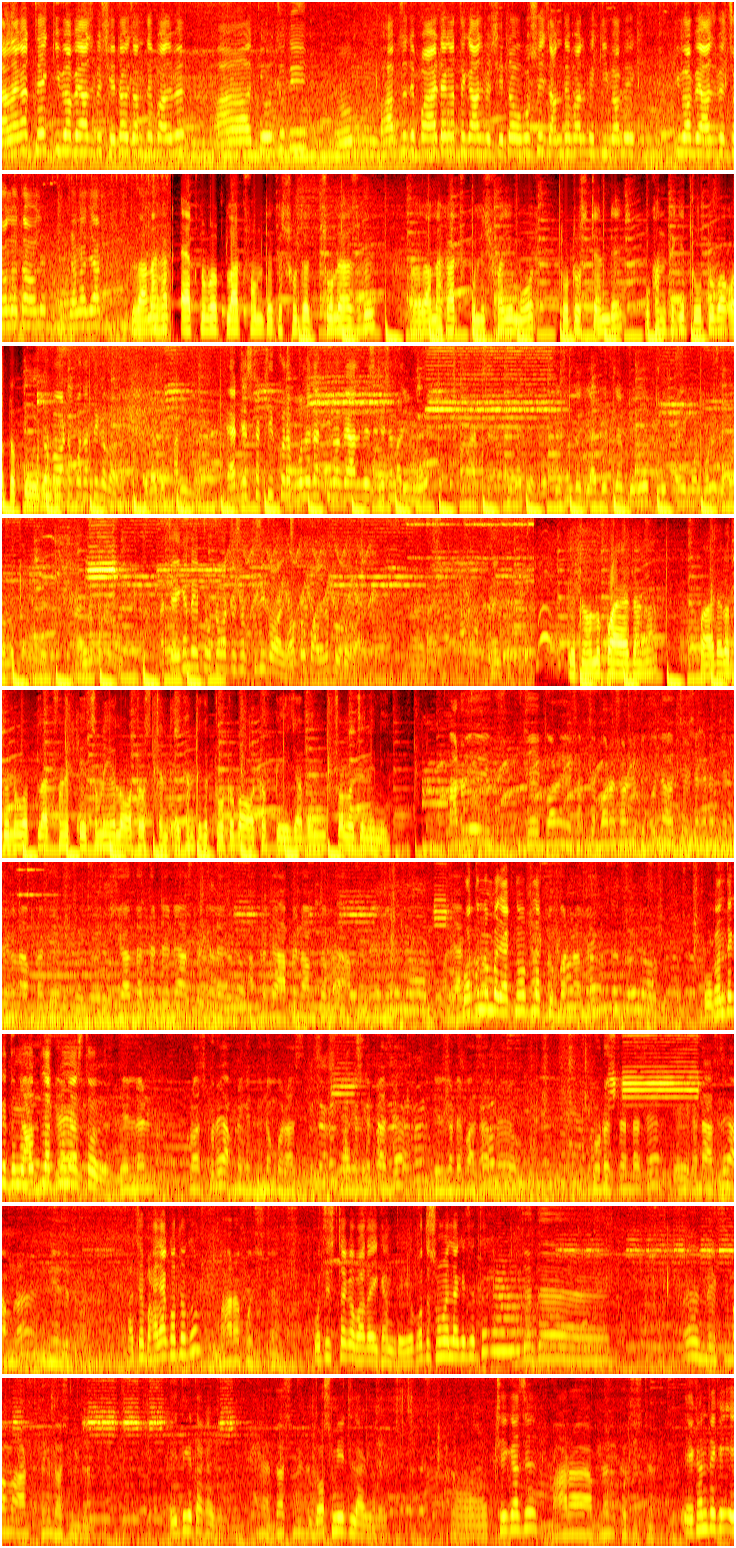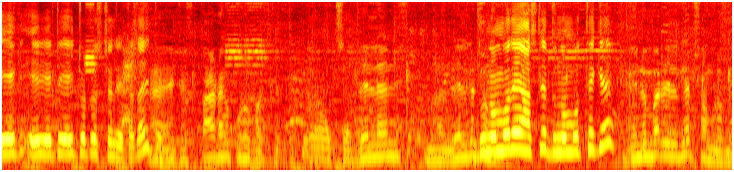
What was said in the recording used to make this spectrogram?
রানাঘাট থেকে কীভাবে আসবে সেটাও জানতে পারবে। আর কেউ যদি ভাবছ যে পাহাড়ডাঙ্গা থেকে আসবে সেটা অবশ্যই জানতে পারবে কীভাবে কীভাবে আসবে চলো তাহলে জানা যাক। রানাঘাট এক নম্বর প্ল্যাটফর্ম থেকে সোজা চলে আসবে রানাঘাট পুলিশ ফাঁড়ি মোড় টোটো স্ট্যান্ডে ওখান থেকে টোটো বা অটো পেয়ে যাবে। অটো কোথা থেকে পাবে? এটা হচ্ছে ফাঁড়ির মোড়। অ্যাড্রেসটা ঠিক করে বলে দাও কীভাবে আসবে স্টেশন ফাঁড়ির মোড়। আচ্ছা। ঠিক আছে স্টেশন থেকে গ্যাজেট বেরিয়ে পুলিশ ফাঁড়ি মোড় বলে যে কোনো লোক আচ্ছা এখান থেকে টোটো অটো সব কিছুই পাওয়া যায়। অটো পাওয়া যাবে টোটো পাওয়া যাবে এটা হলো পায়াডাঙ্গা। পায়াডাঙ্গা দুই নম্বর প্ল্যাটফর্মের পেছনেই হলো অটো স্ট্যান্ড এখান থেকে টোটো বা অটো পেয়ে যাবেন। চলো জেনে নিই। পাটুলি যে বড় সবচেয়ে বড় সরস্বতী পূজা হচ্ছে সেখানে যেতে গেলে আপনাকে শিয়ালদাতে ট্রেনে আসতে গেলে আপনাকে আপে নামতে হবে আপে নেমে মানে কত নম্বর এক নম্বর প্ল্যাটফর্ম নম্বর নামে ওখান থেকে দু নম্বর প্ল্যাটফর্মে আসতে হবে। রেল লাইন ক্রস করে আপনাকে দুই নম্বর আসবে রেলগেট আছে রেলগেটের পাশে আপনার টোটো স্ট্যান্ড আছে এখানে আসলে আমরা নিয়ে যেতে পারি আচ্ছা ভাড়া কত গো? ভাড়া পঁচিশ টাকা। পঁচিশ টাকা ভাড়া এখান থেকে। কত সময় লাগে যেতে? যেতে ম্যাক্সিমাম আট থেকে দশ মিনিট লাগবে। এইদিকে বলছি হ্যাঁ দশ মিনিট। দশ মিনিট লাগবে। ঠিক আছে। ভাড়া আপনার পঁচিশ টাকা। এখান থেকে এই এই এটা এই টোটো স্ট্যান্ড এটা তাই তো? হ্যাঁ এটা পাড়াটাকে পুরো পাচ্ছে আচ্ছা। রেল লাইন রেলগেট দু নম্বরে আসলে দু নম্বর থেকে? দুই নম্বর রেলগেট সংলগ্ন।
